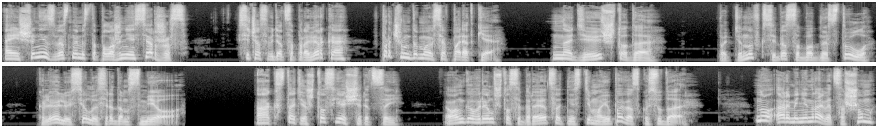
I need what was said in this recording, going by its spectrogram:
«А ещё неизвестно местоположение Сержис. Сейчас ведётся проверка. Впрочем, думаю, всё в порядке». «Надеюсь, что да». Подтянув к себе свободный стул, Клюэль уселась рядом с Мио. «А, кстати, что с ящерицей? Он говорил, что собирается отнести мою повязку сюда. Ну, армии не нравится шум,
